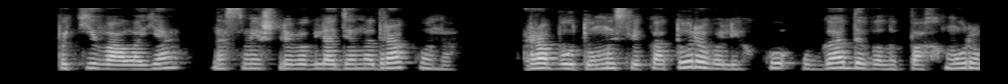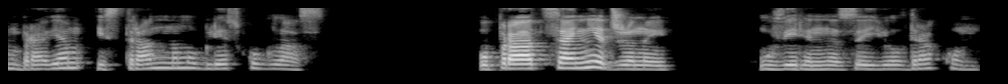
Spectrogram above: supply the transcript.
– покивала я, насмешливо глядя на дракона, работу мысли которого легко угадывала по хмурым бровям и странному блеску глаз. «У праотца нет жены!» – уверенно заявил дракон.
